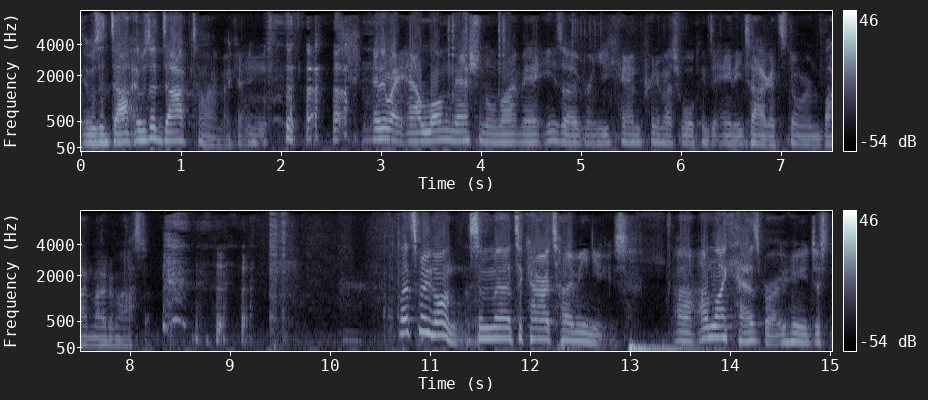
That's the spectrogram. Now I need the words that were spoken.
It was a dark. It was a dark time. Okay. Mm. Anyway, our long national nightmare is over, and you can pretty much walk into any Target store and buy Motormaster. Let's move on. Some uh, Takara Tomy news. Uh, unlike Hasbro, who just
